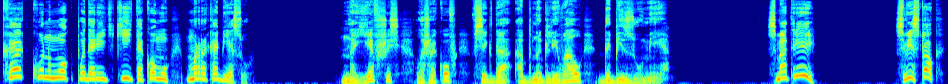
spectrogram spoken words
как он мог подарить кий такому мракобесу?» Наевшись, Лошаков всегда обнаглевал до безумия. «Смотри! Свисток!» —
